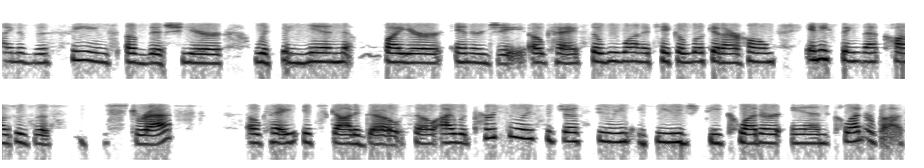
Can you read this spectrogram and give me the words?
kind of the themes of this year with the yin fire energy. Okay, so we want to take a look at our home. Anything that causes us stress, okay, it's got to go. So I would personally suggest doing a huge declutter and clutter bust,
